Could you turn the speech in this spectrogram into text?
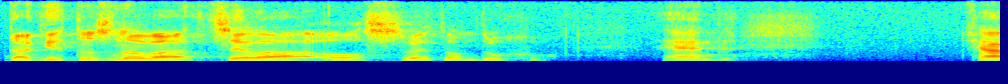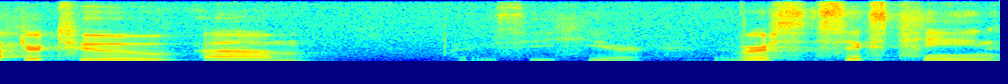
tak je to znova celá o Svetom Duchu. And chapter 2, um, let me see here, verse 16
